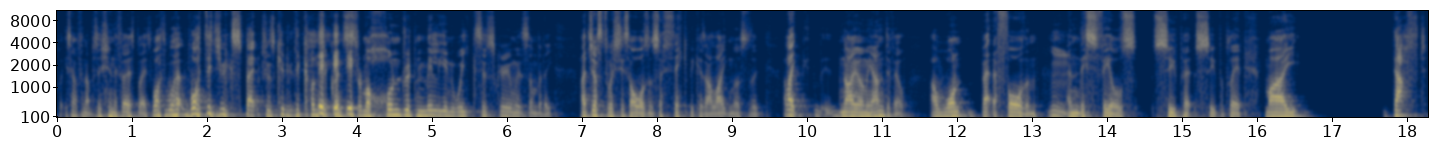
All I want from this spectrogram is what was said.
put yourself in that position in the first place? What what, what did you expect was going to be the consequences from a hundred million weeks of screwing with somebody? I just wish this all wasn't so thick because I like most of the. I like Naomi and Deville. I want better for them, and this feels super super played. My daft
